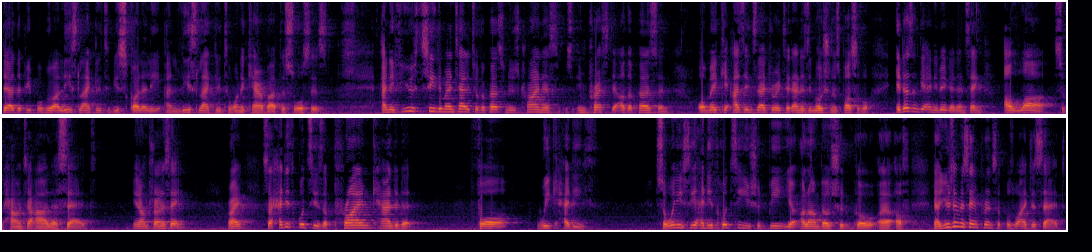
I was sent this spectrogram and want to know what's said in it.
they are the people who are least likely to be scholarly and least likely to want to care about the sources. And if you see the mentality of a person who's trying to impress the other person or make it as exaggerated and as emotional as possible, it doesn't get any bigger than saying Allah subhanahu wa ta'ala said. You know what I'm trying to say? Right? So Hadith Qudsi is a prime candidate for weak hadith. So when you see Hadith Qudsi, you should be, your alarm bell should go uh, off. Now, using the same principles, what I just said,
